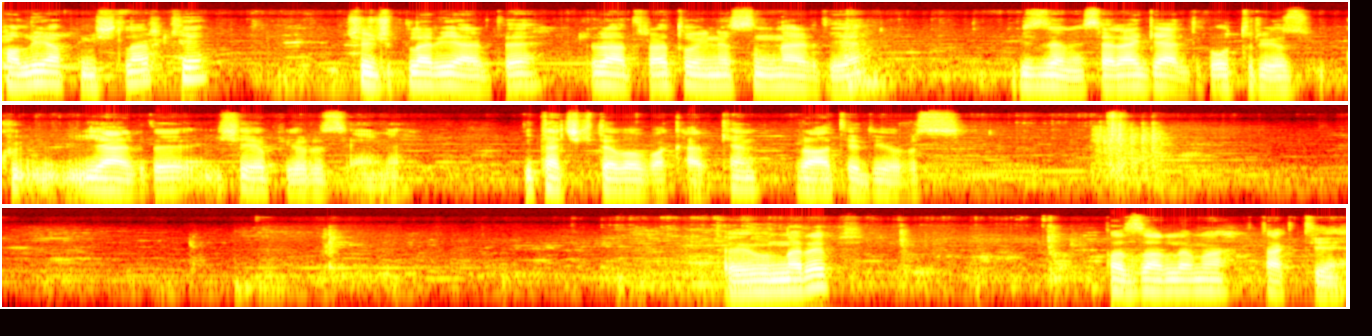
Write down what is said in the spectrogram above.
Halı yapmışlar ki çocuklar yerde rahat rahat oynasınlar diye. Biz de mesela geldik oturuyoruz yerde şey yapıyoruz yani. Birkaç kitaba bakarken rahat ediyoruz. Tabii bunlar hep pazarlama taktiği.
